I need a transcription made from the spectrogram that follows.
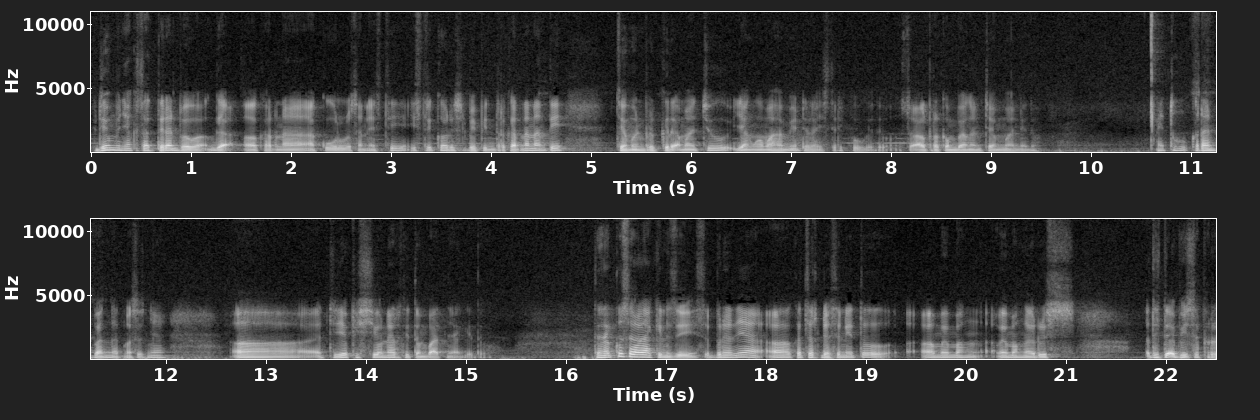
dia punya kesadaran bahwa enggak uh, karena aku lulusan SD istriku harus lebih pintar. Karena nanti zaman bergerak maju yang memahami adalah istriku gitu. Soal perkembangan zaman itu itu keren banget maksudnya uh, dia visioner di tempatnya gitu. Dan aku selalu yakin sih sebenarnya uh, kecerdasan itu uh, memang memang harus tidak bisa ber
